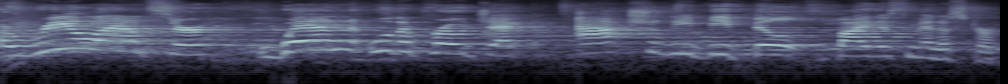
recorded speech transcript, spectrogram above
A real answer. When will the project actually be built by this minister?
